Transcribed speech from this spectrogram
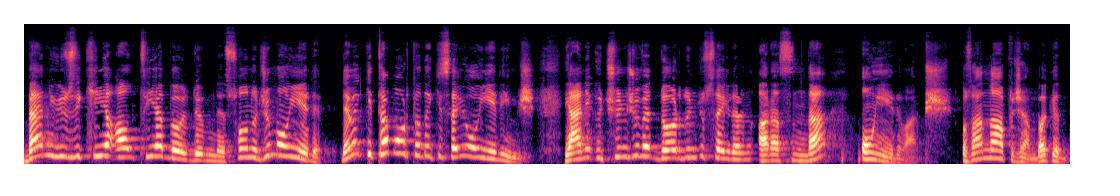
Ben 102'yi 6'ya böldüğümde sonucum 17. Demek ki tam ortadaki sayı 17'ymiş. Yani 3. ve 4. sayıların arasında 17 varmış. O zaman ne yapacağım? Bakın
